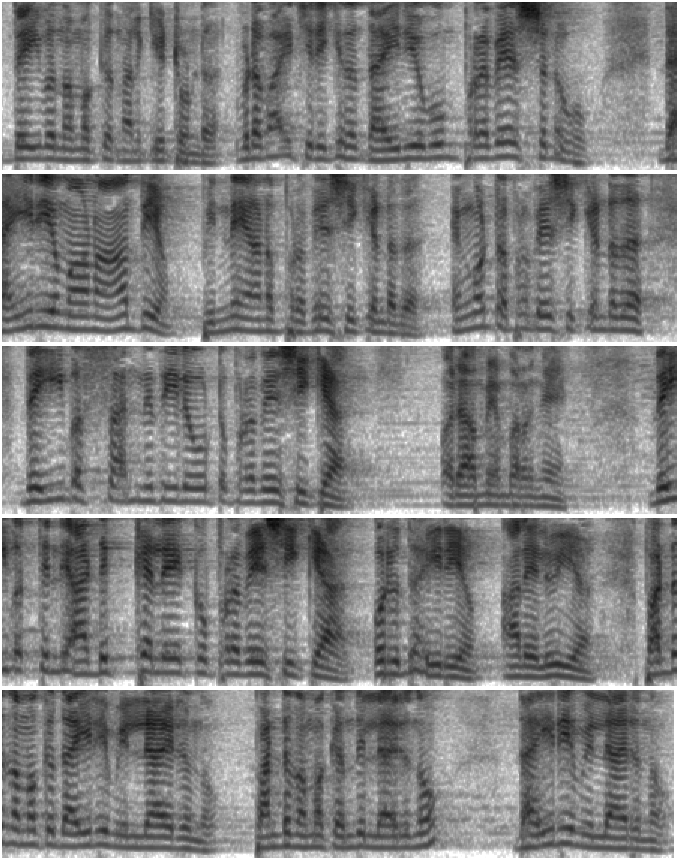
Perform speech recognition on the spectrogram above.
ദൈവം നമുക്ക് നൽകിയിട്ടുണ്ട്. ഇവിടെ വായിച്ചിരിക്കുന്ന ധൈര്യവും പ്രവേശനവും. ധൈര്യമാണ് ആദ്യം പിന്നെയാണ് പ്രവേശിക്കേണ്ടത്. എങ്ങോട്ടാണ് പ്രവേശിക്കേണ്ടത്? ദൈവസന്നിധിയിലോട്ട് പ്രവേശിക്കാൻ. ഒരാമയം പറഞ്ഞേ ദൈവത്തിന്റെ അടുക്കലേക്ക് പ്രവേശിക്കാൻ. ഒരു ധൈര്യം. ആലലുയ്യ പണ്ട് നമുക്ക് ധൈര്യമില്ലായിരുന്നു. പണ്ട് നമുക്ക് എന്തില്ലായിരുന്നു? ധൈര്യമില്ലായിരുന്നു.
